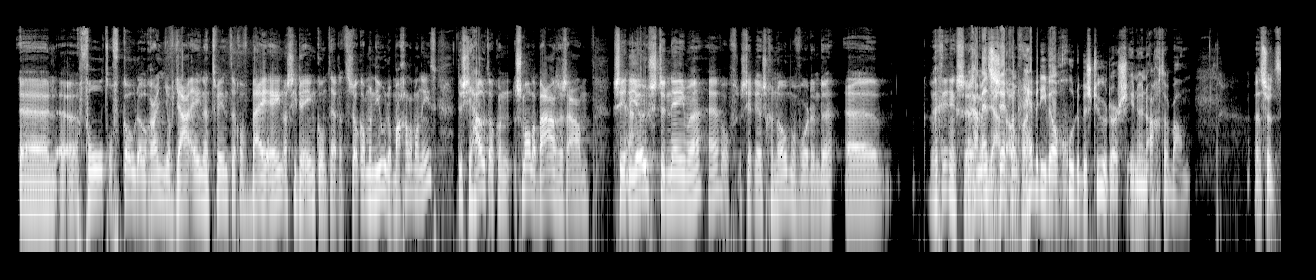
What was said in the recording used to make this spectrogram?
Eh, eh, Volt of Code Oranje of Ja 21 of Bij 1. Als die erin komt, ja, dat is ook allemaal nieuw. Dat mag allemaal niet. Dus je houdt ook een smalle basis aan serieus te nemen. Hè, of serieus genomen wordende eh regerings. Dan gaan mensen zeggen, van, hebben die wel goede bestuurders in hun achterban? Dat soort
